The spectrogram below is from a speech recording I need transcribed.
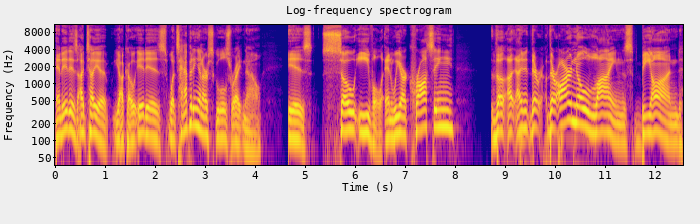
And it is, I tell you, Jaco, it is what's happening in our schools right now is so evil, and we are crossing the. I, I, there, there are no lines beyond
